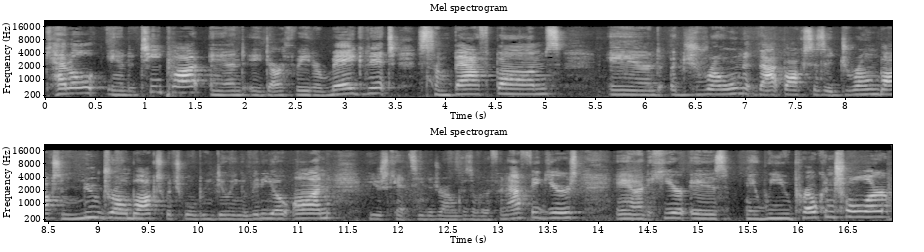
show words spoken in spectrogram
kettle and a teapot and a Darth Vader magnet, some bath bombs, and a drone. That box is a drone box, a new drone box, which we'll be doing a video on. You just can't see the drone because of the FNAF figures. And here is a Wii U Pro controller,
